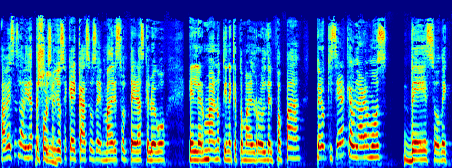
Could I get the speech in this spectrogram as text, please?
A veces la vida te forza. Sí. Yo sé que hay casos de madres solteras que luego el hermano tiene que tomar el rol del papá, pero quisiera que habláramos de eso, de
